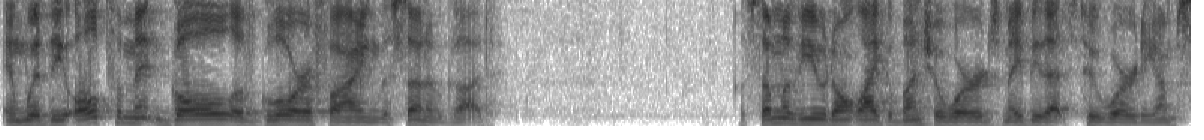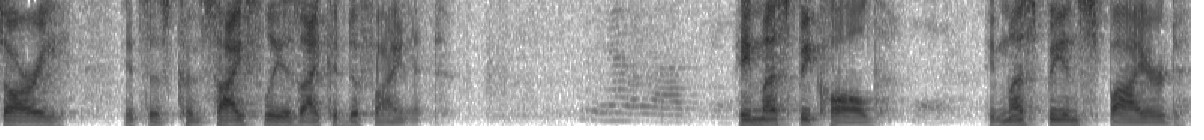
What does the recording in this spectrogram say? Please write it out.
and with the ultimate goal of glorifying the Son of God. Some of you don't like a bunch of words. Maybe that's too wordy. I'm sorry. It's as concisely as I could define it. He must be called. He must be inspired.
